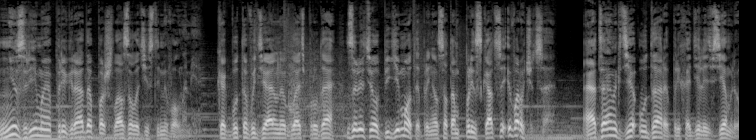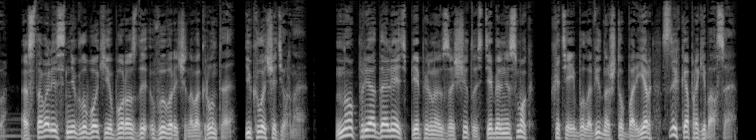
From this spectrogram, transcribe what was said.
Незримая преграда пошла золотистыми волнами. Как будто в идеальную гладь пруда залетел бегемот и принялся там плескаться и ворочаться. А там, где удары приходились в землю, оставались неглубокие борозды вывороченного грунта и клочья дерна. Но преодолеть пепельную защиту стебель не смог, хотя и было видно, что барьер слегка прогибался.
